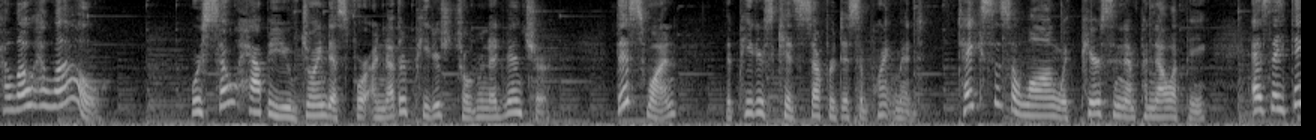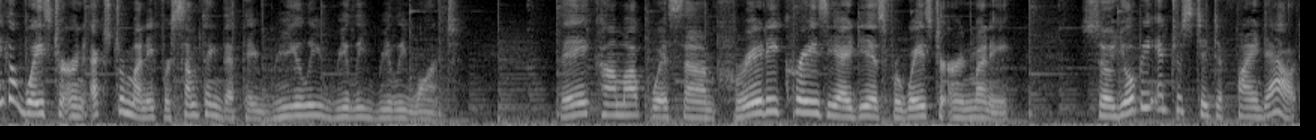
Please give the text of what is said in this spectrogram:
Hello, hello! We're so happy you've joined us for another Peter's Children adventure. This one, The Peters Kids Suffer Disappointment, takes us along with Pearson and Penelope as they think of ways to earn extra money for something that they really, really, really want. They come up with some pretty crazy ideas for ways to earn money, so you'll be interested to find out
